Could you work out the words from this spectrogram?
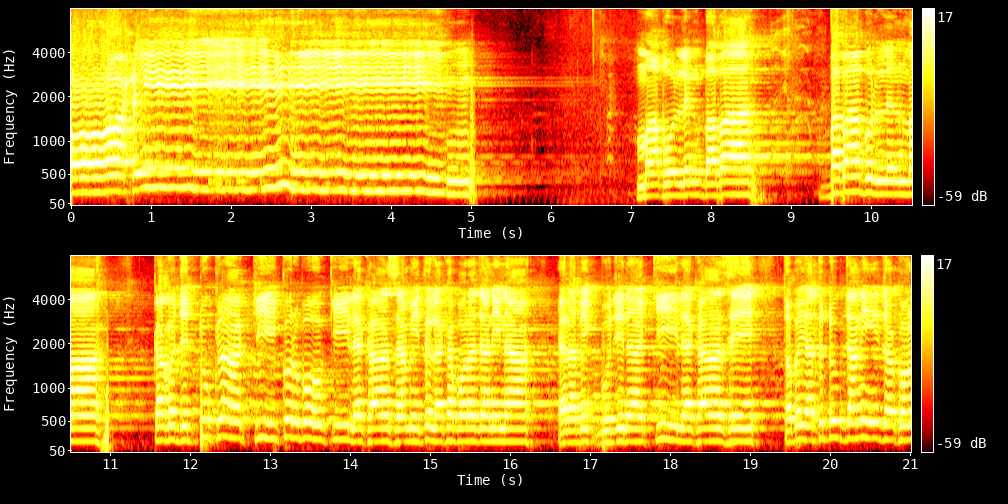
রহিম। মা বললেন, বাবা বাবা বললেন, মা কাগজের টুকরা, কি করব, কি লেখা আছে, আমি তো লেখাপড়া জানি না। অ্যারাবিক বুঝি না, কি লেখা আছে। তবে এতটুক জানি, যখন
